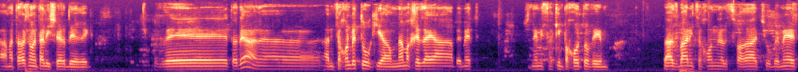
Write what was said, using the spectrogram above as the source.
המטרה שלנו הייתה להישאר דרג. ואתה יודע, הניצחון בטורקיה, אמנם אחרי זה היה באמת שני משחקים פחות טובים, ואז בא הניצחון על ספרד, שהוא באמת,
